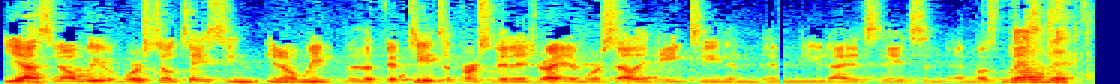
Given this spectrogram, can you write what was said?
Yes. No, we we're still tasting. You know, we the 15 is the first vintage, right? And we're selling 18 in, in the United States and, and most places. Velvet.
